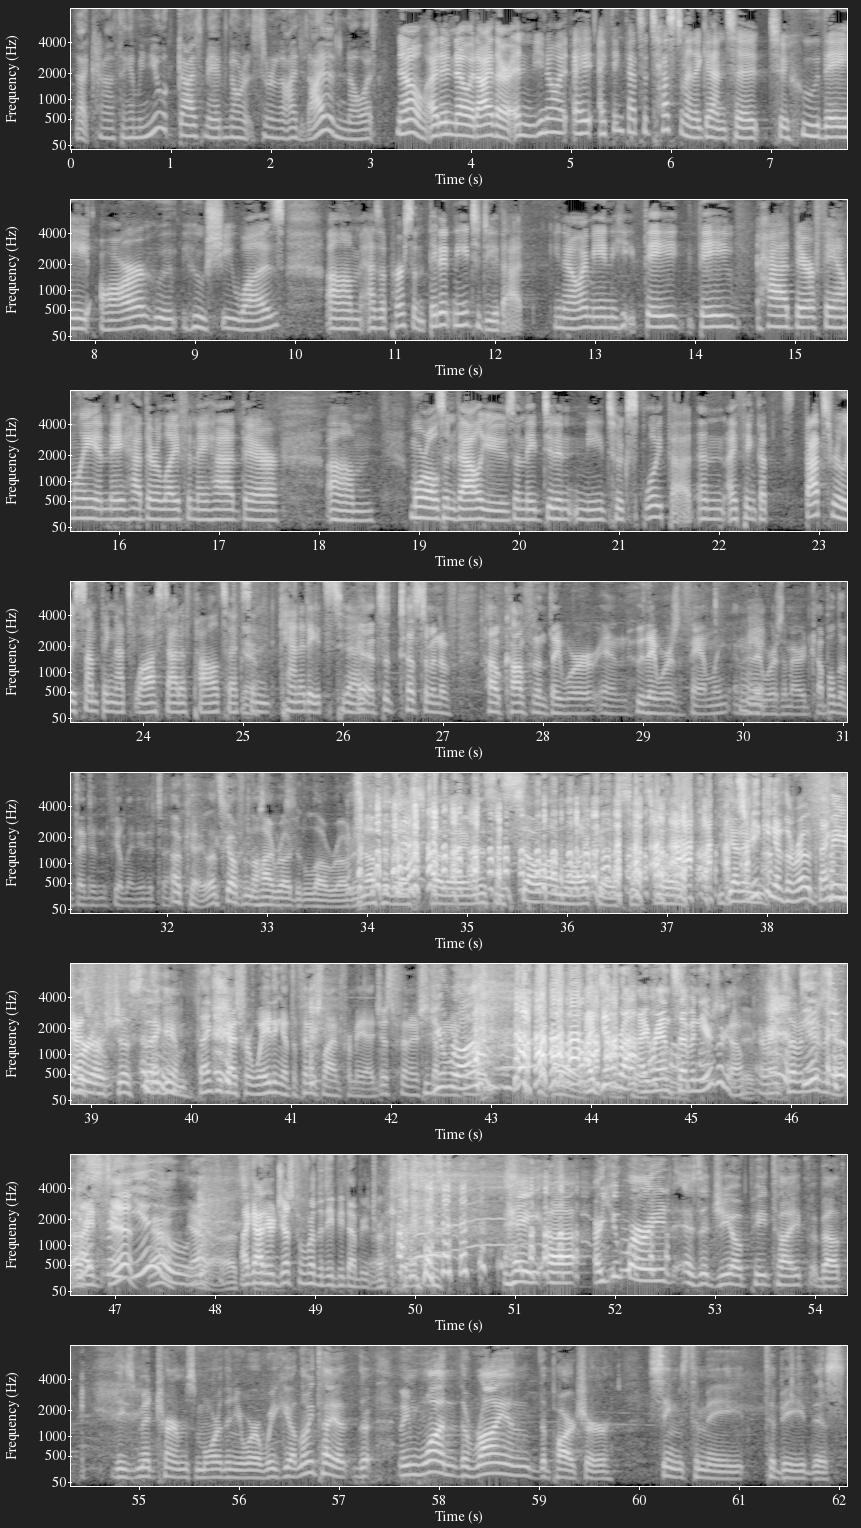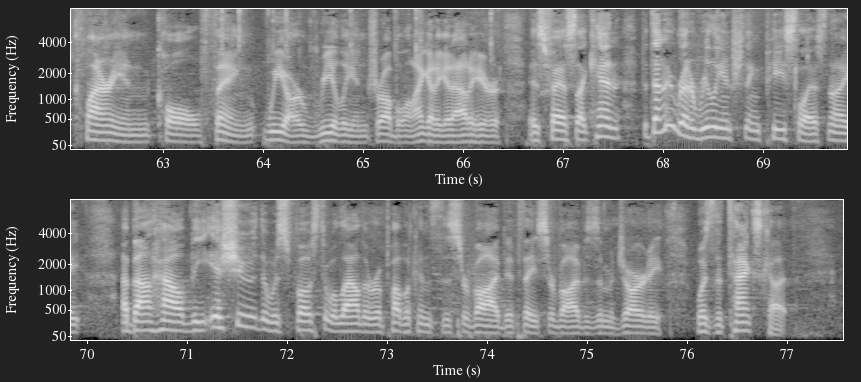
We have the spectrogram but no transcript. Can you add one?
that kind of thing. I mean, you guys may have known it sooner than I did. I didn't know it. No, I didn't know it either. And you know what? I, I think that's a testament again to, to who they are, who who she was um, as a person. They didn't need to do that. You know, I mean, he, they they had their family and they had their life and they had their um, morals and values, and they didn't need to exploit that. And I think that's that's really something that's lost out of politics Yeah. and candidates today. Yeah, it's a testament of how confident they were in who they were as a family and who they were as a married couple that they didn't feel they needed to. Okay, let's go from the high road to the low road. Enough of this, by the way. This is so unlike us. It's really getting Speaking of the road, thank you guys feverish for just thinking. Thank you guys for waiting at the finish line for me. I just finished. Did you coming run? into. I did run. I ran seven years ago. I ran seven Did years you? ago. Good I for did. you. Yeah, yeah. Yeah, that's I got here just before the DPW truck. hey, uh, are you worried as a GOP type about these midterms more than you were a week ago? Let me tell you. The, I mean, one, the Ryan departure seems to me to be this clarion call thing. We are really in trouble, and I got to get out of here as fast as I can. But then I read a really interesting piece last night about how the issue that was supposed to allow the Republicans to survive, if they survive as a majority, was the tax cut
